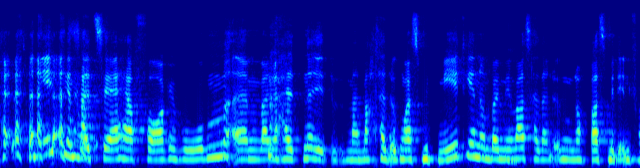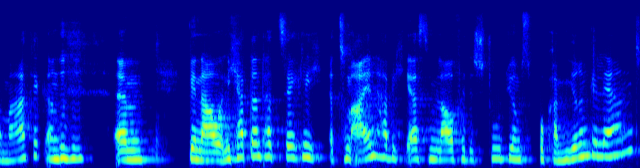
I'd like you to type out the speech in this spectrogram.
das Medien halt sehr hervorgehoben, ähm, weil halt, ne, man macht halt irgendwas mit Medien und bei mir war es halt dann irgendwie noch was mit Informatik. Und mhm. ähm, genau, und ich habe dann tatsächlich, zum einen habe ich erst im Laufe des Studiums Programmieren gelernt.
